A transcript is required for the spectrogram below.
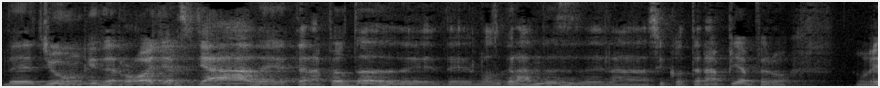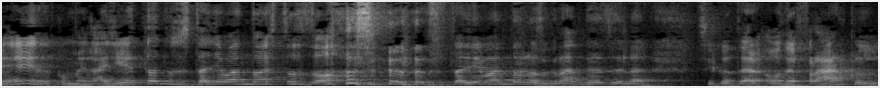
de Jung y de Rogers, ya, de terapeutas de, de los grandes de la psicoterapia, pero, güey, come galletas nos está llevando a estos dos, nos está llevando a los grandes de la psicoterapia, o de Frankl,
